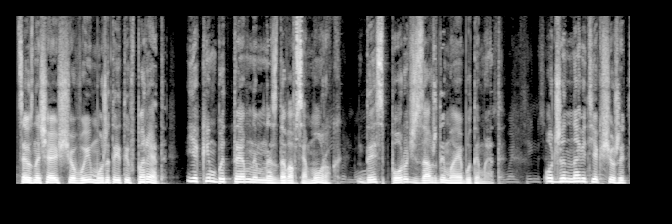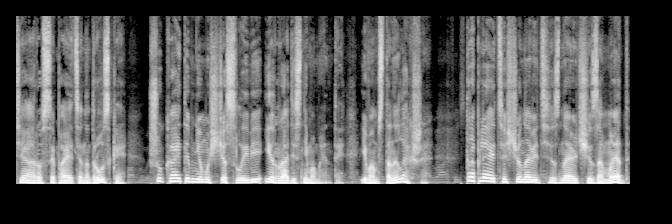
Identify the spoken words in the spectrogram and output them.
Це означає, що ви можете йти вперед, яким би темним не здавався морок, десь поруч завжди має бути мед. Отже, навіть якщо життя розсипається на друзки, шукайте в ньому щасливі і радісні моменти, і вам стане легше. Трапляється, що навіть знаючи за мед,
